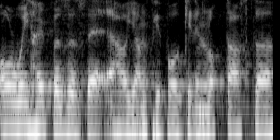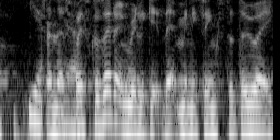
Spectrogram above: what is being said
all we hope is is that our young people are getting looked after Yeah. in that Yeah. space because they don't really get that many things to do. Eh?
